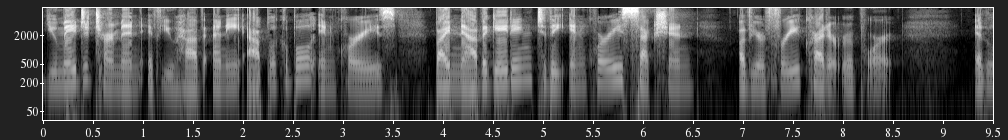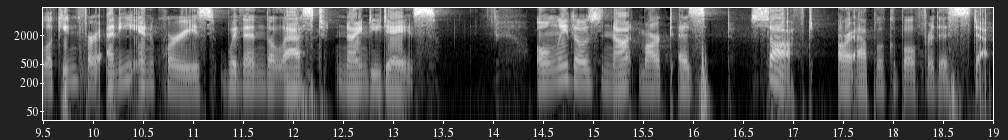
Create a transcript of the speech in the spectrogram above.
You may determine if you have any applicable inquiries by navigating to the Inquiries section of your free credit report and looking for any inquiries within the last 90 days. Only those not marked as soft are applicable for this step.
